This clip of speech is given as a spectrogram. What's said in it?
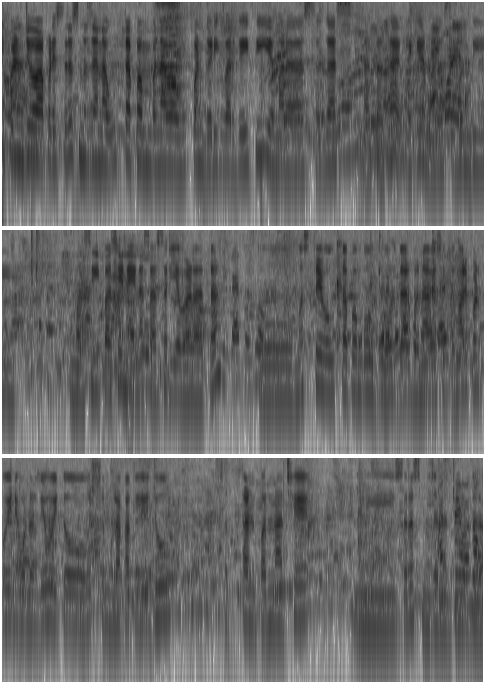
પછી પણ જો આપણે સરસ મજાના ઉત્તાપમ બનાવવા, હું પણ ઘડીક વાર ગઈ હતી અમારા સગા થતા હતા, એટલે કે અમારા સંબંધી અમારા શિલ્પા છે ને, એના સાસરિયાવાળા હતા. તો મસ્ત એવો ઉત્તાપમ બહુ જોરદાર બનાવે છે. તમારે પણ કોઈને ઓર્ડર દેવો હોય તો અવશ્ય મુલાકાત લેજો. સત્તાન પરના છે અને સરસ મજાના જોરદાર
